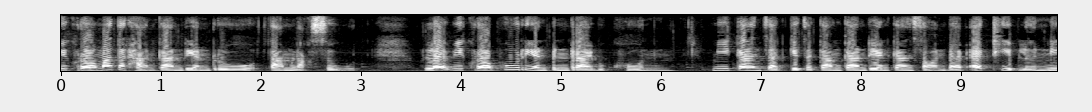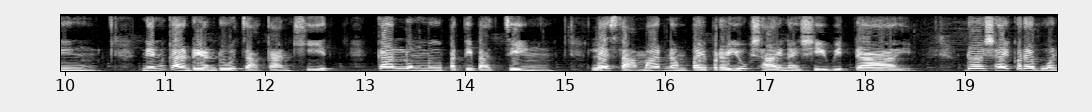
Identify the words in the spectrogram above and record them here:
วิเคราะห์มาตรฐานการเรียนรู้ตามหลักสูตร และวิเคราะห์ผู้เรียนเป็นรายบุคคล มีการจัดกิจกรรมการเรียนการสอนแบบ Active Learning เน้นการเรียนรู้จากการคิด การลงมือปฏิบัติจริง และสามารถนำไปประยุกต์ใช้ในชีวิตได้ โดยใช้กระบวน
